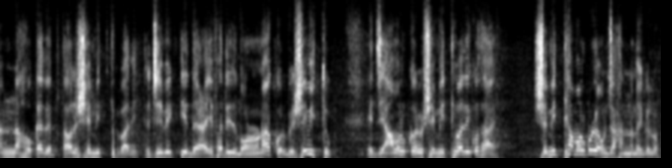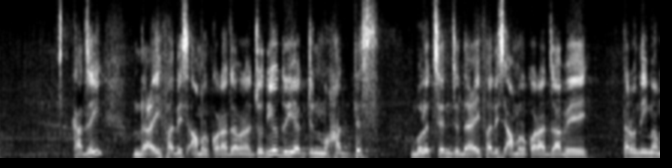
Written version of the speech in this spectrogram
আন্না হোকাদেব তাহলে সে মিথ্যেবাদী। তো যে ব্যক্তি দায়ীফ হাদিস বর্ণনা করবে, সে মিথ্যুক। যে আমল করবে, সে মিথ্যেবাদী কোথায়? সে মিথ্যে আমল করল এবং জাহান্নামে গেল। কাজেই দায়ীফ হাদিস আমল করা যাবে না। যদিও দুই একজন মহাদ্দেশ বলেছেন যে দায়ীফ হাদিস আমল করা যাবে, তার মধ্যে ইমাম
